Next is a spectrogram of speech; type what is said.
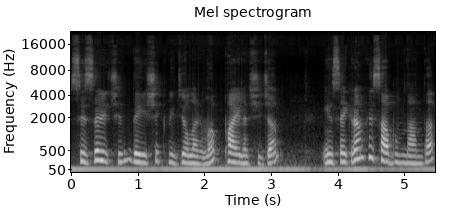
sizler için değişik videolarımı paylaşacağım. Instagram hesabımdan da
